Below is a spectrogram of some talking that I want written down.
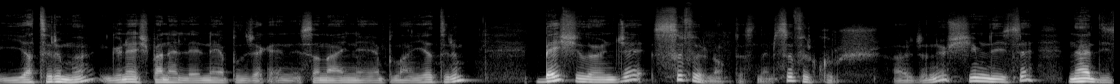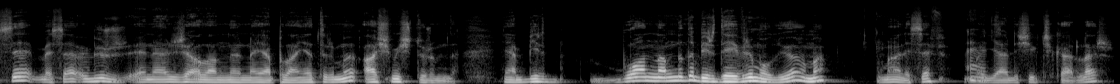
yatırımı güneş panellerine yapılacak yani sanayine yapılan yatırım 5 yıl önce sıfır noktasındayım sıfır kuruş harcanıyor. Şimdi ise neredeyse mesela öbür enerji alanlarına yapılan yatırımı aşmış durumda. Yani bir bu anlamda da bir devrim oluyor ama maalesef evet. yerleşik çıkarlar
